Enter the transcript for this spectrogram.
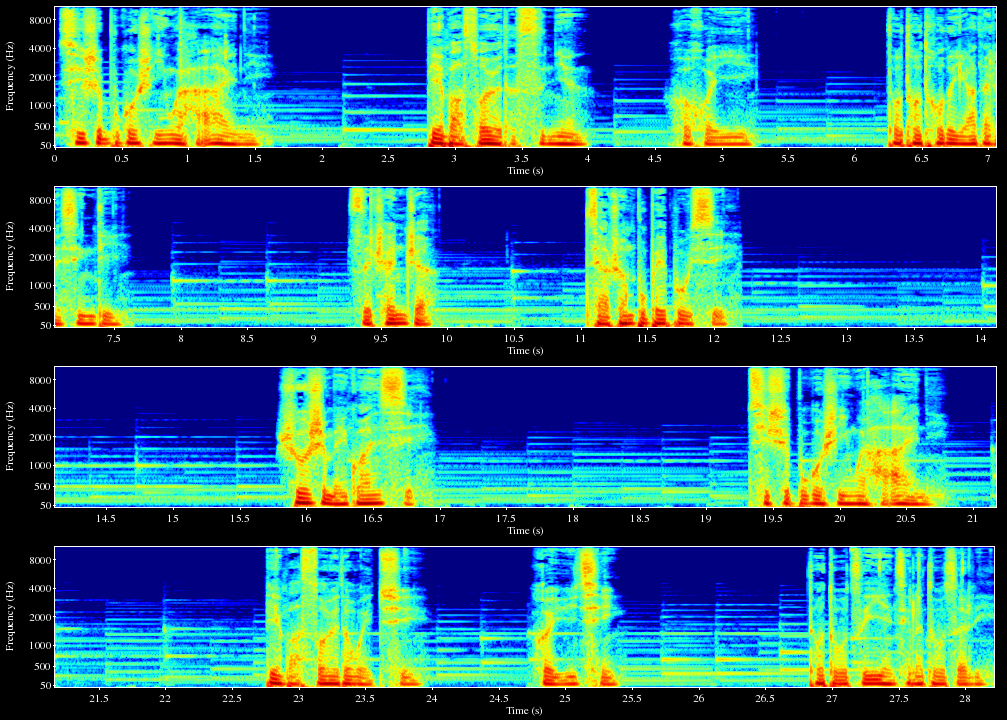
其实不过是因为还爱你。便把所有的思念和回忆，都偷偷的压在了心底，死撑着，假装不悲不喜，说是没关系，其实不过是因为还爱你，便把所有的委屈和余情，都独自咽进了肚子里，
